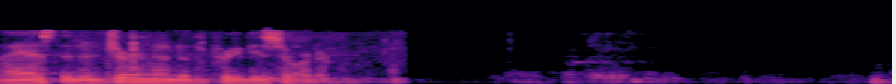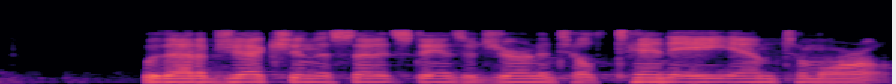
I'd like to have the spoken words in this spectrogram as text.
I ask that it adjourn under the previous order. Without objection, the Senate stands adjourned until 10 a.m. tomorrow.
